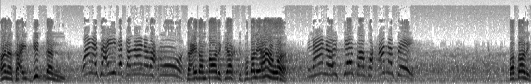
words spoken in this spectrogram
أنا سعيد جدا. وأنا سعيدة كمان سعيدة مبارك يا أختي اتفضلي قهوة. بالهنا والشفا يا أبو حنفي. اتفضلي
